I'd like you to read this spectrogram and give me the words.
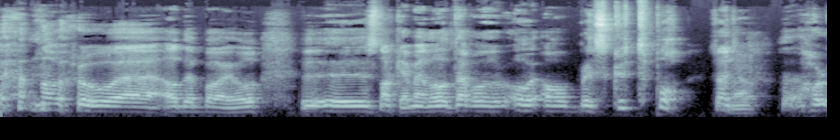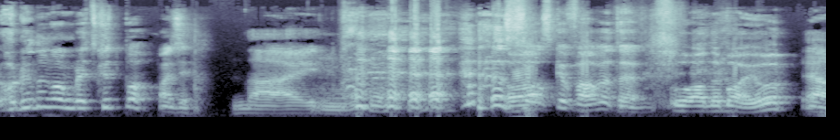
når hun eh, Adebayo eh, snakker med henne og, og, og blir skutt på. Sånn. Ja. Har, har du noen gang blitt skutt på? Og han sier nei. Mm. så skuffa, vet du. Og Adebayo, Ja,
